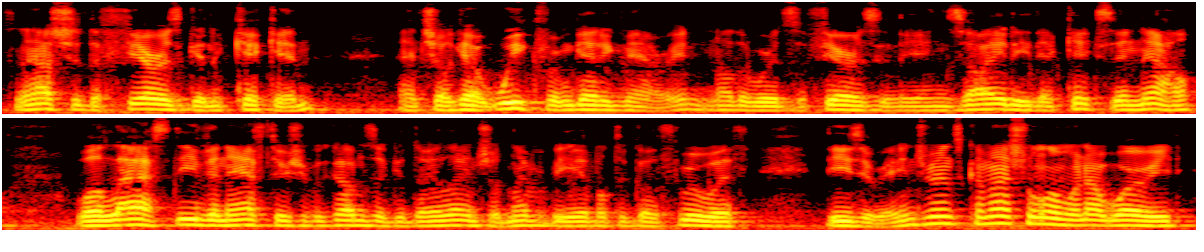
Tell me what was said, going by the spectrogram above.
so now should the fear is going to kick in, and she'll get weak from getting married. In other words, the fear is the anxiety that kicks in now will last even after she becomes a Gedolah, and she'll never be able to go through with these arrangements. Kamash Malon, we're not worried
